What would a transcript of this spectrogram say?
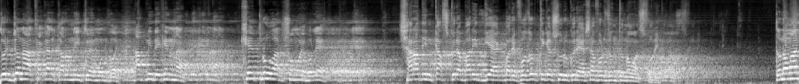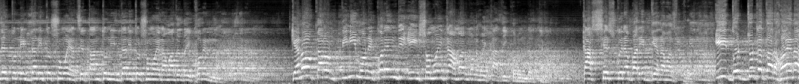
ধৈর্য না থাকার কারণেই তো এমন হয়। আপনি দেখেন না, ক্ষেত্র আর সময় হলে সারাদিন কাজ করে বাড়ির গিয়ে একবারে ফজর থেকে শুরু করে এসা পর্যন্ত নামাজ পড়ে। তো নামাজের তো নির্ধারিত সময় আছে তান তো নির্ধারিত সময়ে নামাজ আদায় করেন না। কেন? কারণ তিনি মনে করেন যে এই সময়টা আমার মনে হয় কাজই করুন দরকার। কাজ শেষ করে বাড়ির গিয়ে নামাজ পড়ে এই ধৈর্যটা তার হয় না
